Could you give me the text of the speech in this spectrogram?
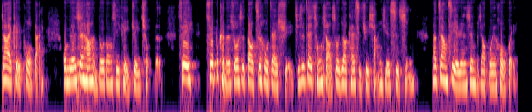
将来可以破百。我们人生还有很多东西可以追求的，所以所以不可能说是到之后再学。其实，在从小时候就要开始去想一些事情，那这样自己的人生比较不会后悔。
